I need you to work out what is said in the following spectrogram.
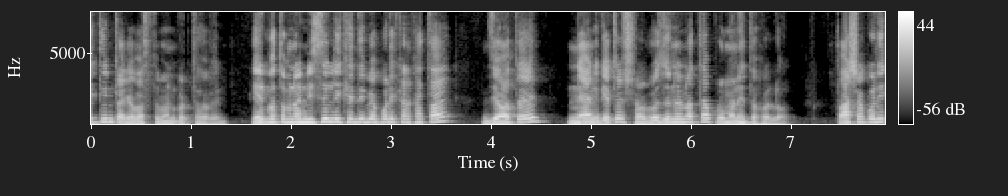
এই তিনটাকে বাস্তবায়ন করতে হবে। এরপর তোমরা নিচে লিখে দিবে পরীক্ষার খাতায় যে অতএব ন্যান গেটের সর্বজনীনতা প্রমাণিত হলো। তো আশা করি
